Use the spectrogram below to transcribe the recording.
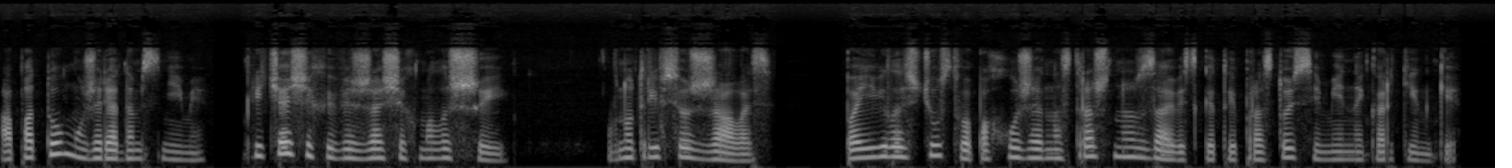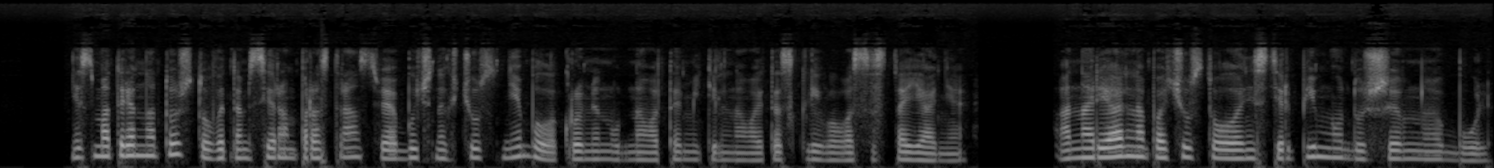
а потом уже рядом с ними, кричащих и визжащих малышей. Внутри все сжалось. Появилось чувство, похожее на страшную зависть к этой простой семейной картинке. Несмотря на то, что в этом сером пространстве обычных чувств не было, кроме нудного, томительного и тоскливого состояния, она реально почувствовала нестерпимую душевную боль.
